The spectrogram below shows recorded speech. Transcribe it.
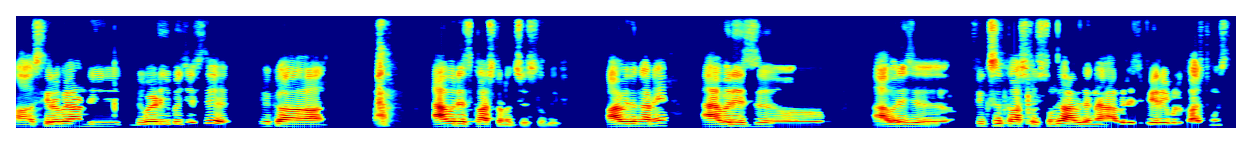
ఆ, స్థిర డివైడ్ బై చేస్తే ఇక యొక్క యావరేజ్ కాస్ట్ అని వచ్చేస్తుంది. ఆ విధంగానే యావరేజ్ యావరేజ్ ఫిక్స్డ్ కాస్ట్ వస్తుంది. ఆ విధంగా యావరేజ్ వేరియబుల్ కాస్ట్ వస్తుంది.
